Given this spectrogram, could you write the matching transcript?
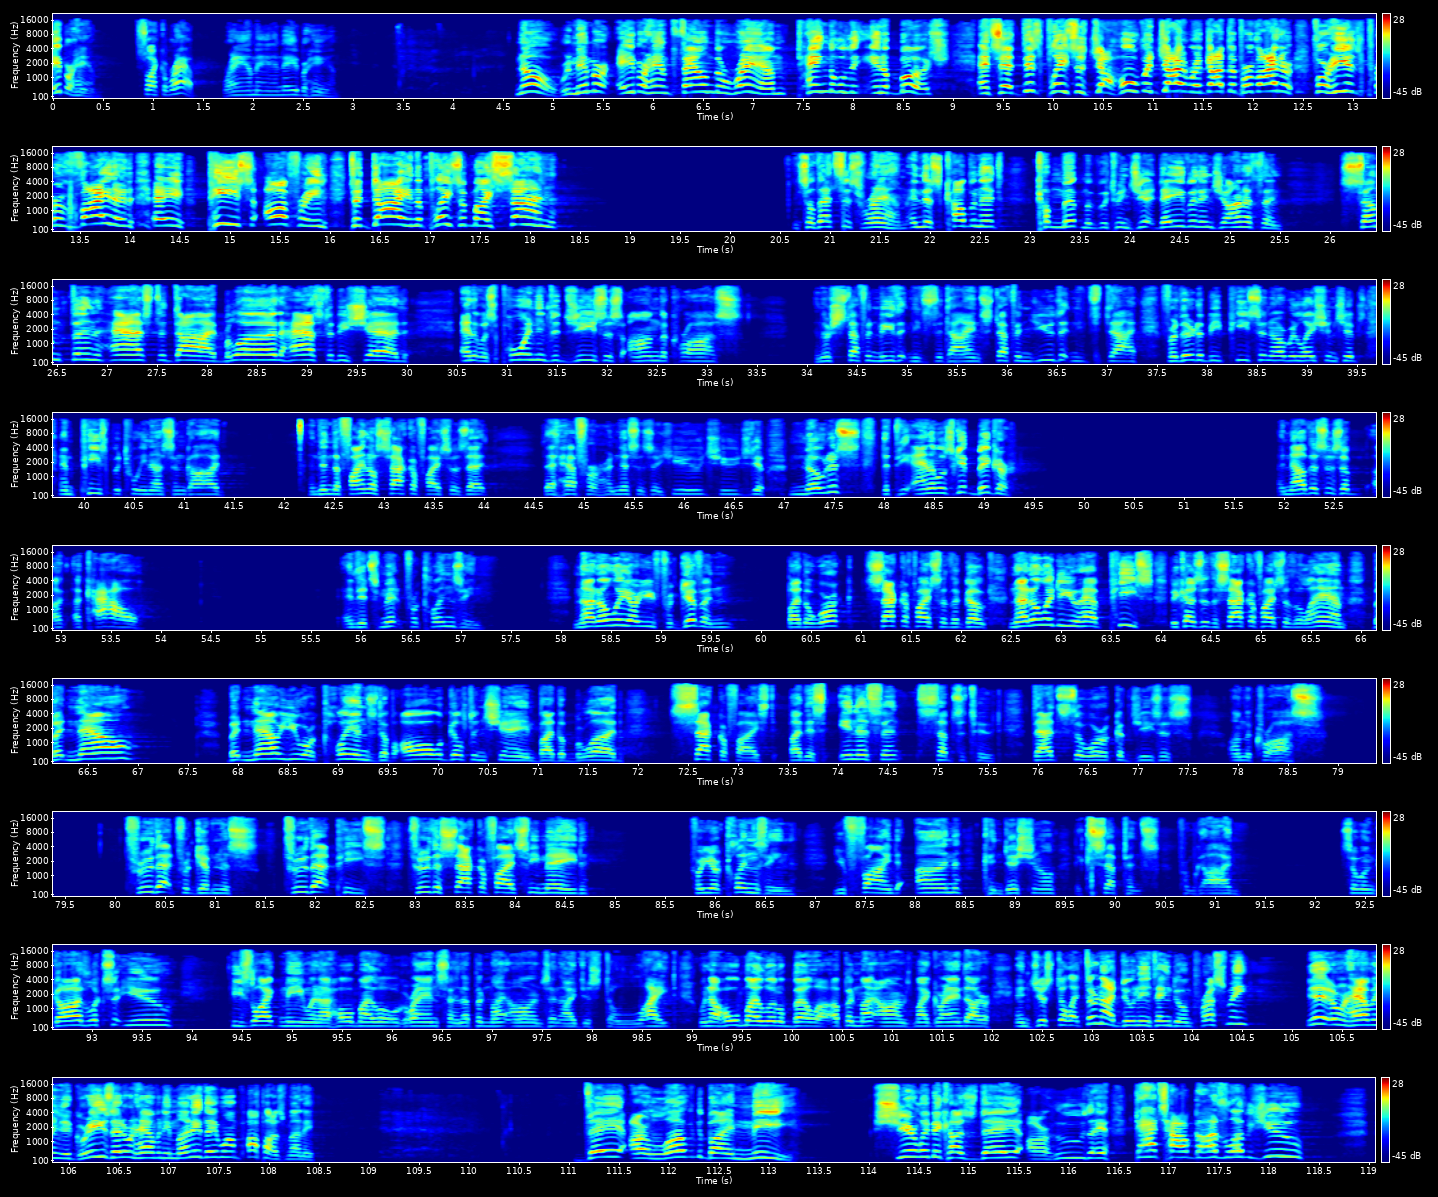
Abraham. It's like a rap ram and Abraham. No, remember, Abraham found the ram tangled in a bush and said, This place is Jehovah Jireh, God the provider, for he has provided a peace offering to die in the place of my son. And so that's this ram and this covenant commitment between David and Jonathan. Something has to die, blood has to be shed. And it was pointing to Jesus on the cross. And there's stuff in me that needs to die and stuff in you that needs to die for there to be peace in our relationships and peace between us and God. And then the final sacrifice was that, that heifer, and this is a huge, huge deal. Notice that the animals get bigger. And now this is a, a, a cow, and it's meant for cleansing. Not only are you forgiven, by the work sacrifice of the goat. Not only do you have peace because of the sacrifice of the lamb, but now but now you are cleansed of all guilt and shame by the blood sacrificed by this innocent substitute. That's the work of Jesus on the cross. Through that forgiveness, through that peace, through the sacrifice he made for your cleansing, you find unconditional acceptance from God. So when God looks at you, He's like me when I hold my little grandson up in my arms and I just delight. When I hold my little Bella up in my arms, my granddaughter, and just delight. They're not doing anything to impress me. They don't have any degrees, they don't have any money, they want Papa's money. they are loved by me surely because they are who they are. That's how God loves you.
